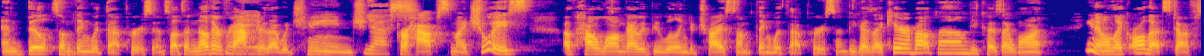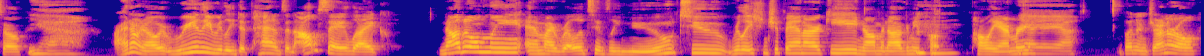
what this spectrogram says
and built something with that person. So that's another factor that would change Yes. perhaps my choice of how long I would be willing to try something with that person because I care about them, because I want, you know, like all that stuff. So Yeah. I don't know. It really, really depends. And I'll say, like, not only am I relatively new to relationship anarchy, non monogamy, Mhm. polyamory, Yeah, yeah, yeah. but in general,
